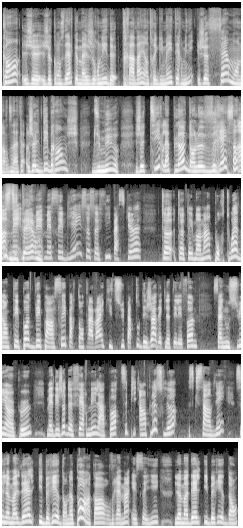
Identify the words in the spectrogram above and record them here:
quand je, je considère que ma journée de travail, entre guillemets, est terminée. Je ferme mon ordinateur, je le débranche du mur, je tire la plug dans le vrai sens ah, du terme. Mais, mais, c'est bien ça, Sophie, parce que tu as, tes moments pour toi, donc tu n'es pas dépassé par ton travail qui te suit partout. Déjà, avec le téléphone, ça nous suit un peu, mais déjà de fermer la porte. Puis en plus, là, ce qui s'en vient, c'est le modèle hybride. On n'a pas encore vraiment essayé le modèle hybride. Donc,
